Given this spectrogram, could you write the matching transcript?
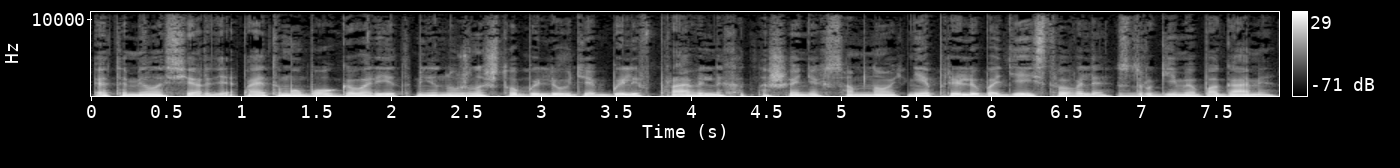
это милосердие. Поэтому Бог говорит, мне нужно, чтобы люди были в правильных отношениях со мной, не прелюбодействовали с другими богами,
